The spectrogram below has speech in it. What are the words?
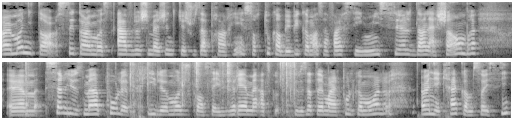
Un moniteur, c'est un must-have. J'imagine que je vous apprends rien, surtout quand bébé commence à faire ses nuits seul dans la chambre. Euh, sérieusement, pour le prix, là, moi, je vous conseille vraiment, en tout cas, si vous êtes un mère poule comme moi, un écran comme ça ici.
